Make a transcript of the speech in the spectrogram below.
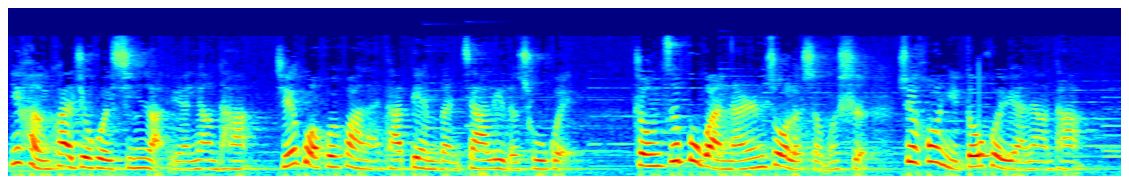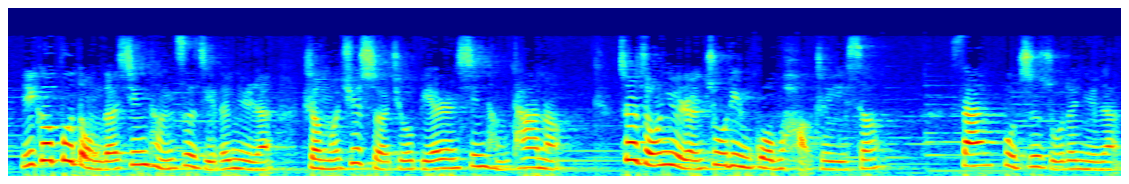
你很快就会心软原谅他，结果会换来他变本加厉的出轨。总之，不管男人做了什么事，最后你都会原谅他。一个不懂得心疼自己的女人，怎么去奢求别人心疼她呢？这种女人注定过不好这一生。三不知足的女人，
